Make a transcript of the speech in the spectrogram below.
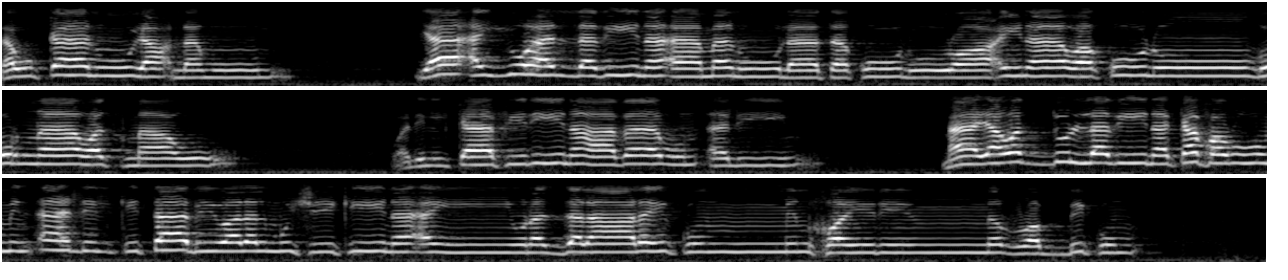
لَوْ كَانُوا يَعْلَمُونَ. يَا أَيُّهَا الَّذِينَ آمَنُوا لَا تَقُولُوا رَاعِنَا وَقُولُوا انظُرْنَا وَاسْمَعُوا. وَلِلْكَافِرِينَ عَذَابٌ أَلِيمٌ. مَا يَوَدُّ الَّذِينَ كَفَرُوا مِنْ أَهْلِ الْكِتَابِ وَلَا الْمُشْرِكِينَ أَن يُنَزَّلَ عَلَيْكُم مِّنْ خَيْرٍ مِّن رَّبِّكُمْ.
